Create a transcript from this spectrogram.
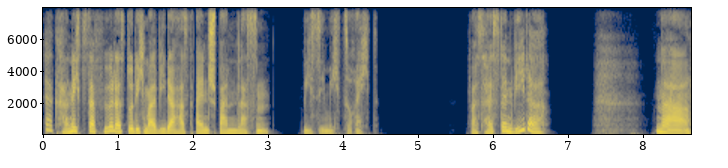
Er kann nichts dafür, dass du dich mal wieder hast einspannen lassen, wies sie mich zurecht. Was heißt denn wieder? Na,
